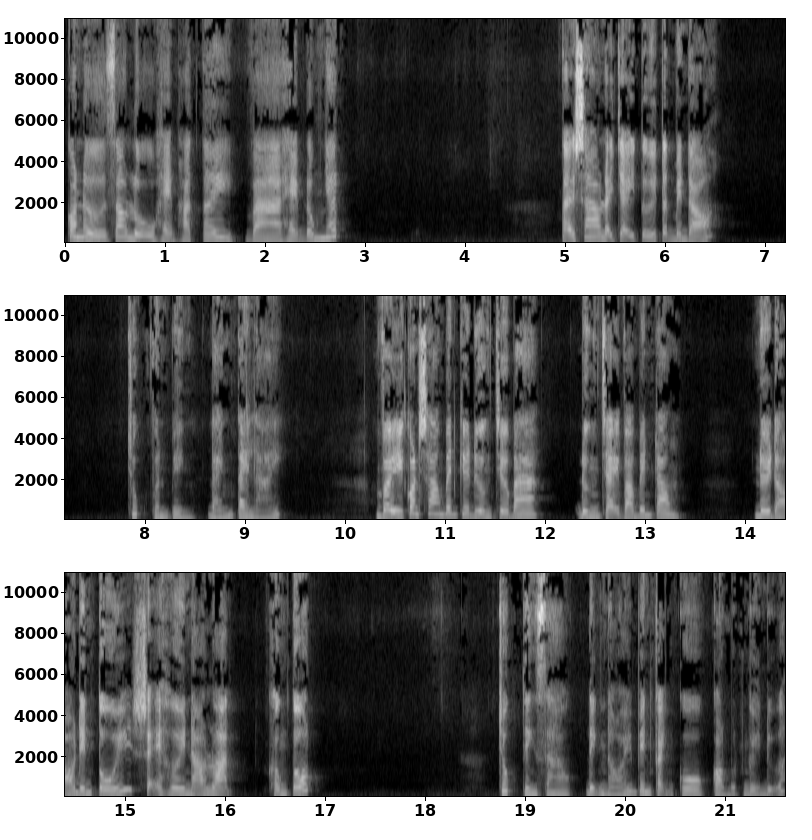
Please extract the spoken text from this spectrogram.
Con ở giao lộ hẻm Hà Tây và hẻm Đông Nhất. Tại sao lại chạy tới tận bên đó? Trúc Vân Bình đánh tay lái. Vậy con sang bên kia đường chờ ba, đừng chạy vào bên trong. Nơi đó đến tối sẽ hơi náo loạn, không tốt. Trúc Tinh Sao định nói bên cạnh cô còn một người nữa.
